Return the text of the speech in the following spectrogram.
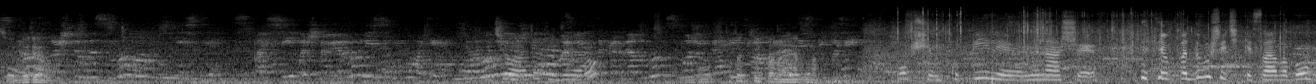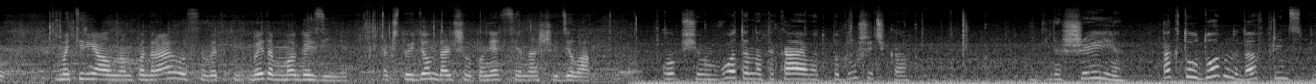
Все, берем. Что, это единорог? Ну, что-то типа, наверное. В общем, купили мы наши подушечки, слава богу. Материал нам понравился в, этот, в этом магазине. Так что идем дальше выполнять все наши дела. В общем, вот она такая вот подушечка для шеи. Так-то удобно, да, в принципе.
